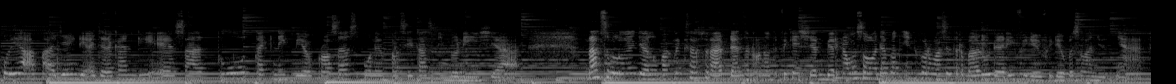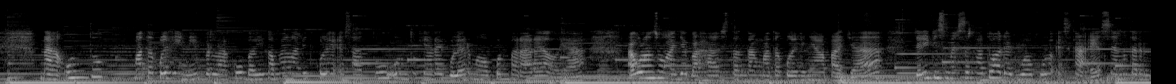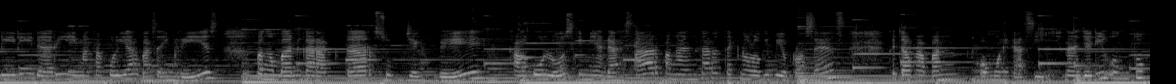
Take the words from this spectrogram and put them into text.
kuliah apa aja yang diajarkan di S1 Teknik Bioproses Universitas Indonesia. Nah, sebelumnya jangan lupa klik subscribe dan turn on notification biar kamu selalu dapat informasi terbaru dari video-video selanjutnya. Nah, untuk mata kuliah ini berlaku bagi kamu yang lanjut kuliah S1 untuk yang reguler maupun paralel ya. Aku langsung aja bahas tentang mata kuliahnya apa aja. Jadi di semester 1 ada 20 SKS yang terdiri dari mata kuliah bahasa Inggris, pengembangan karakter subjek B, kalkulus, kimia dasar, pengantar teknologi bioproses, kecakapan komunikasi. Nah, jadi untuk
